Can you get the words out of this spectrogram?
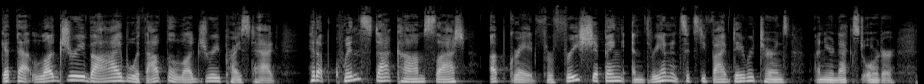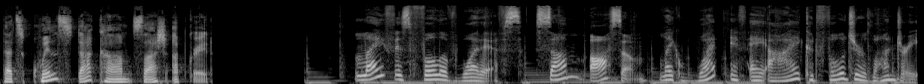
Get that luxury vibe without the luxury price tag. Hit up quince.com slash upgrade for free shipping and 365-day returns on your next order. That's quince.com slash upgrade. Life is full of what-ifs. Some awesome, like what if AI could fold your laundry?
